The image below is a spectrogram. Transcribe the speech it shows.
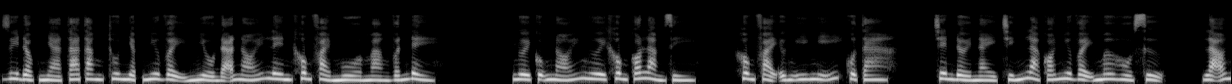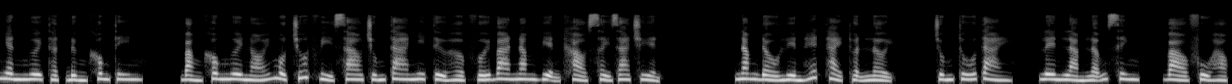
duy độc nhà ta tăng thu nhập như vậy nhiều đã nói lên không phải mùa màng vấn đề. Ngươi cũng nói ngươi không có làm gì, không phải ứng ý nghĩ của ta. Trên đời này chính là có như vậy mơ hồ sự. Lão nhân ngươi thật đừng không tin, bằng không ngươi nói một chút vì sao chúng ta nhi tử hợp với 3 năm viện khảo xảy ra chuyện. Năm đầu liền hết thải thuận lợi, chúng tú tài, lên làm lẫm sinh, vào phủ học,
